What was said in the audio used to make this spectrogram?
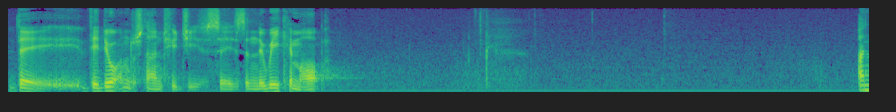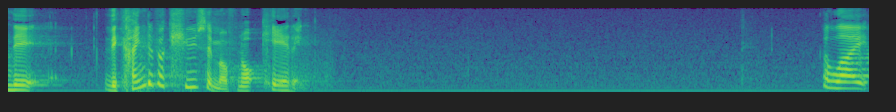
they, they don't understand who Jesus is, and they wake him up. And they, they kind of accuse him of not caring. Like,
